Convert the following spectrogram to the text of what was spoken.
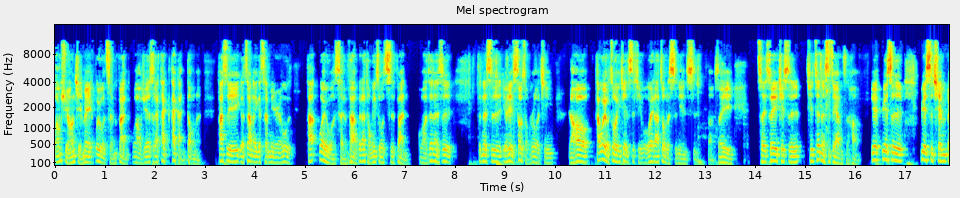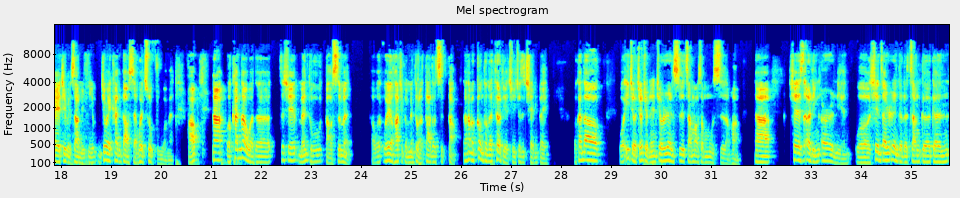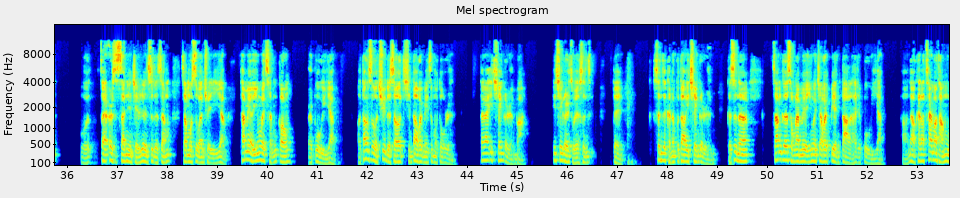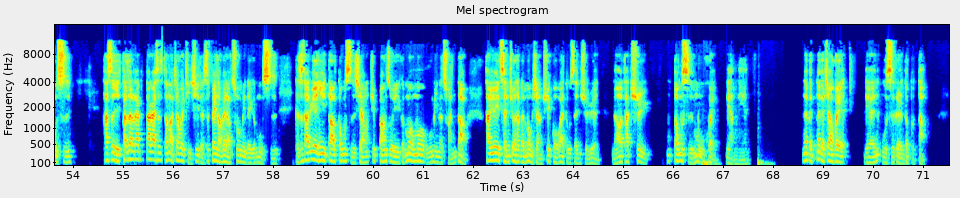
王雪红姐妹为我盛饭，哇，我觉得实在太太感动了。她是一个这样的一个成名人物。他为我盛饭，跟他同一桌吃饭，哇，真的是，真的是有点受宠若惊。然后他为我做一件事情，我为他做了十年事啊，所以，所以，所以其实，其实真的是这样子哈。越越是越是谦卑，基本上你你你就会看到神会祝福我们。好，那我看到我的这些门徒导师们啊，我我有好几个门徒了，大家都知道。那他们共同的特点其实就是谦卑。我看到我一九九九年就认识张茂松牧师了哈，那。现在是二零二二年，我现在认得的张哥跟我在二十三年前认识的张张牧师完全一样，他没有因为成功而不一样啊。当时我去的时候，行道会没这么多人，大概一千个人吧，一千个人左右，甚至对，甚至可能不到一千个人。可是呢，张哥从来没有因为教会变大了他就不一样。好，那我看到蔡茂堂牧师，他是他在大大概是长老教会体系的，是非常非常出名的一个牧师，可是他愿意到东石乡去帮助一个默默无名的传道。他愿意成就他的梦想，去国外读神学院，然后他去东石牧会两年，那个那个教会连五十个人都不到。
